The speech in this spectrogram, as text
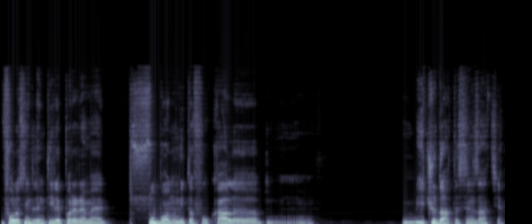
Folosind lentile, părerea mea, sub o anumită focală, e ciudată senzația.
